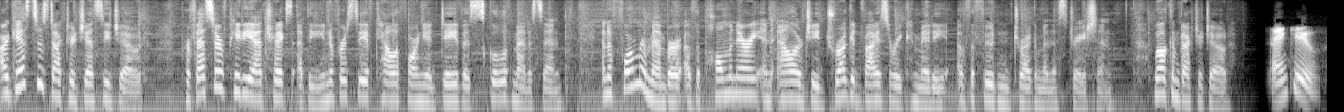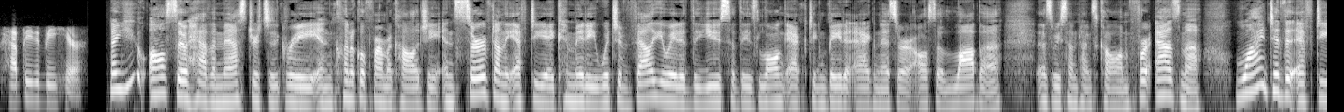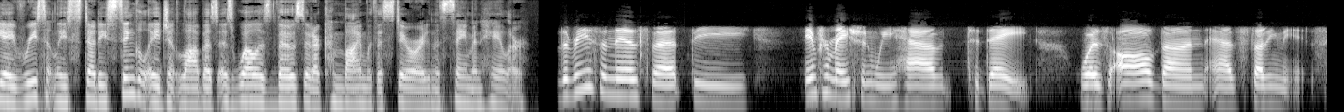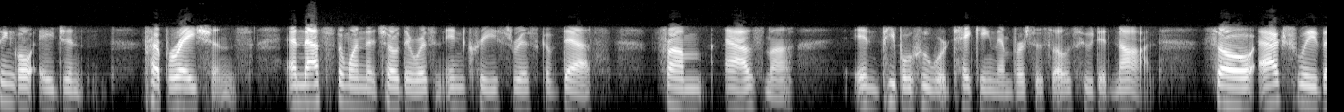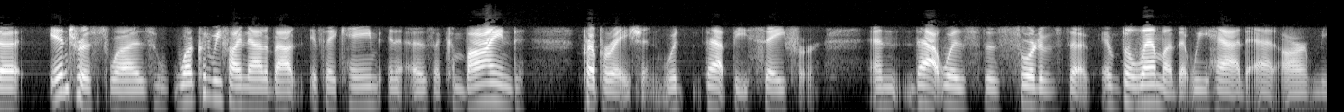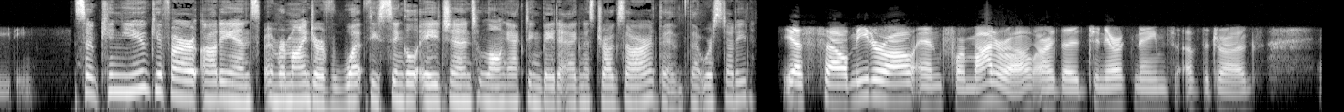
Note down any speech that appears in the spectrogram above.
Our guest is Dr. Jesse Joad, professor of pediatrics at the University of California Davis School of Medicine, and a former member of the Pulmonary and Allergy Drug Advisory Committee of the Food and Drug Administration. Welcome, Dr. Joad. Thank you. Happy to be here. Now, you also have a master's degree in clinical pharmacology and served on the FDA committee, which evaluated the use of these long acting beta agonists, or also LABA, as we sometimes call them, for asthma. Why did the FDA recently study single agent LABAs as well as those that are combined with a steroid in the same inhaler? The reason is that the information we have to date was all done as studying the single agent preparations and that's the one that showed there was an increased risk of death from asthma in people who were taking them versus those who did not. So actually the interest was what could we find out about if they came in as a combined preparation? Would that be safer? And that was the sort of the dilemma that we had at our meeting so, can you give our audience a reminder of what the single agent long acting beta agonist drugs are that, that were studied? Yes, salmeterol and formoterol are the generic names of the drugs.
